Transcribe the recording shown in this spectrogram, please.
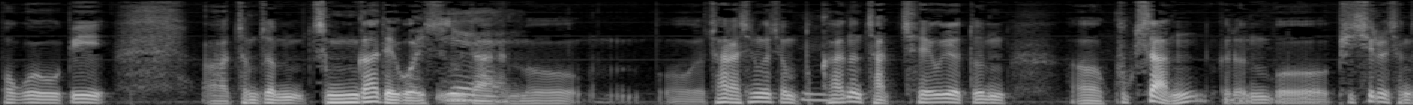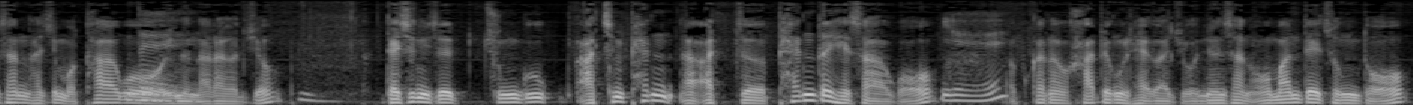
보급이 어, 점점 증가되고 있습니다. 예. 뭐, 뭐 잘 아시는 것처럼 음. 북한은 자체의 어떤 어, 국산 그런 뭐 PC를 생산하지 못하고 네. 있는 나라죠. 음. 대신 이제 중국 아침 팬, 아, 저 팬더 회사하고 예. 북한하고 합병을 해가지고 연산 5만 대 정도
